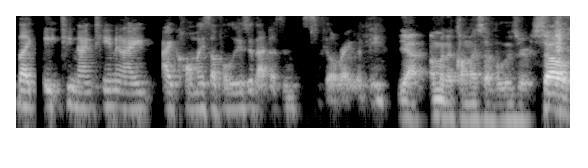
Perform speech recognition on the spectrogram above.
like 18, 19, and I I call myself a loser, that doesn't feel right with me. Yeah, I'm gonna call myself a loser. So,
